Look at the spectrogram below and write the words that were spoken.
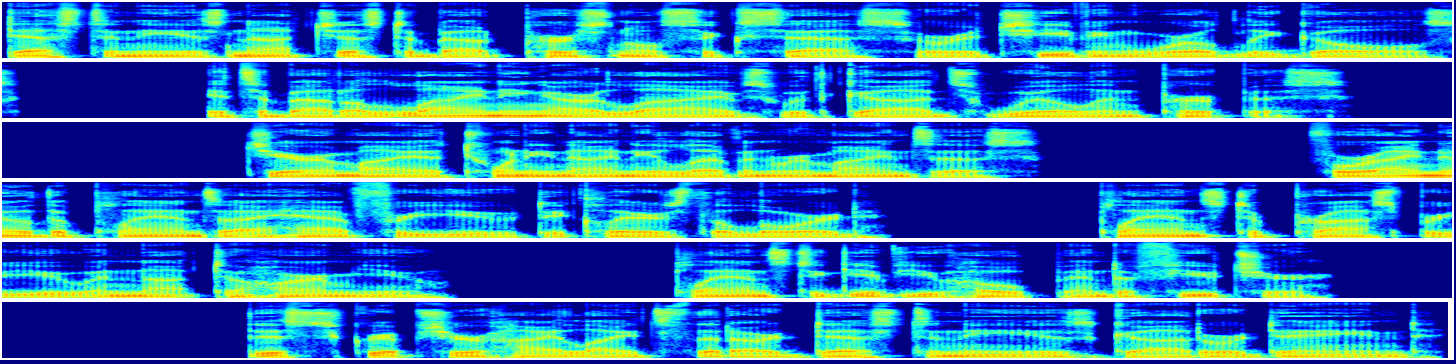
Destiny is not just about personal success or achieving worldly goals. It's about aligning our lives with God's will and purpose. Jeremiah 29:11 reminds us, For I know the plans I have for you, declares the Lord, plans to prosper you and not to harm you, plans to give you hope and a future. This scripture highlights that our destiny is God-ordained.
